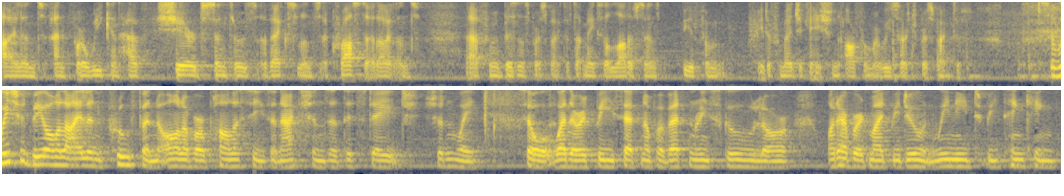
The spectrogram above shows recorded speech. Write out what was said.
island, and where we can have shared centres of excellence across that island. Uh, from a business perspective, that makes a lot of sense, be it from either from education or from a research perspective. So we should be all island proof in all of our policies and actions at this stage, shouldn't we? So whether it be setting up a veterinary school or whatever it might be doing, we need to be thinking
